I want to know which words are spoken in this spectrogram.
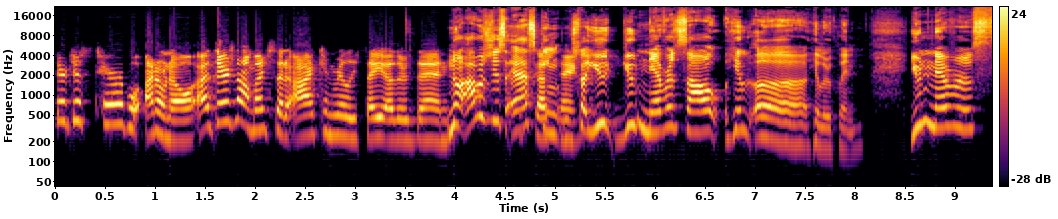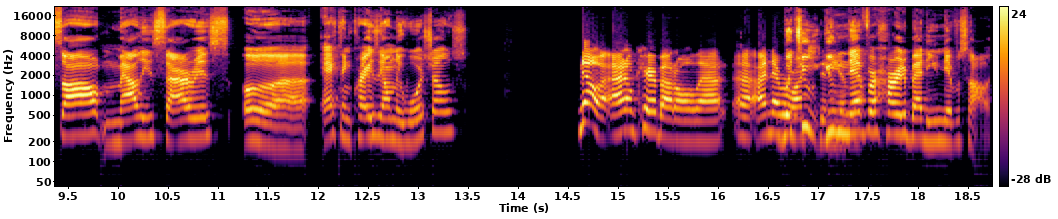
they're just terrible. I don't know. I, there's not much that I can really say other than No, I was just asking. Disgusting. So you you never saw Hil- uh, Hillary Clinton. You never saw Miley Cyrus uh acting crazy on the award shows? No, I don't care about all that. Uh, I never. But you you never that. heard about it. You never saw it.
